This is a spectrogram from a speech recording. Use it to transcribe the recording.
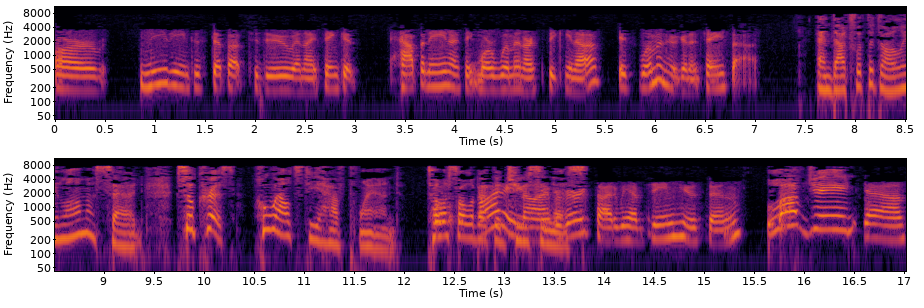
are needing to step up to do, and I think it's happening. I think more women are speaking up. It's women who are going to change that. And that's what the Dalai Lama said. So, Kris, who else do you have planned? Tell well, us all about Friday the Night, we're very excited. We have Jean Houston. Love Jean. Yes,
